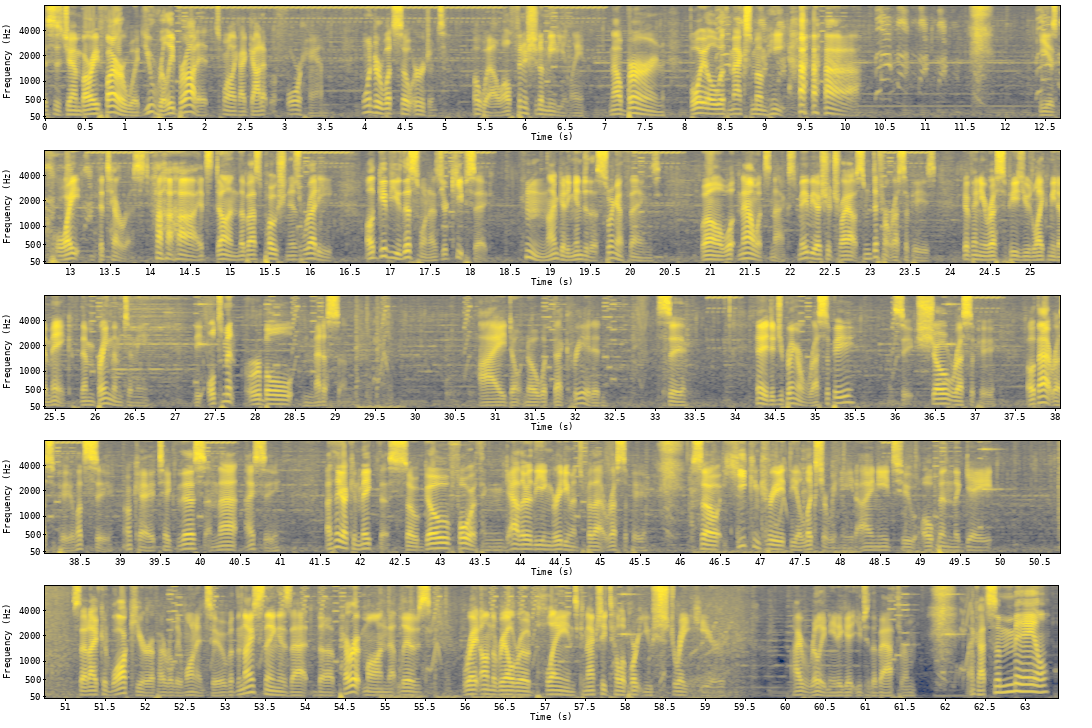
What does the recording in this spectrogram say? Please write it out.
This is Janbari firewood. You really brought it. It's more like I got it beforehand. Wonder what's so urgent. Oh well, I'll finish it immediately. Now burn. Boil with maximum heat. Ha ha ha. He is quite the terrorist. Ha ha ha, it's done. The best potion is ready. I'll give you this one as your keepsake. Hmm, I'm getting into the swing of things. Well, what, now what's next? Maybe I should try out some different recipes. If you have any recipes you'd like me to make, then bring them to me. The ultimate herbal medicine. I don't know what that created. Let's see. Hey, did you bring a recipe? Let's see. Show recipe. Oh, that recipe. Let's see. Okay, take this and that. I see. I think I can make this. So go forth and gather the ingredients for that recipe. So he can create the elixir we need. I need to open the gate so that I could walk here if I really wanted to. But the nice thing is that the Parrotmon that lives right on the railroad plains can actually teleport you straight here. I really need to get you to the bathroom. I got some mail.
